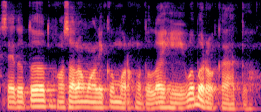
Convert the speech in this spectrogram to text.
saya tutup. Wassalamualaikum warahmatullahi wabarakatuh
